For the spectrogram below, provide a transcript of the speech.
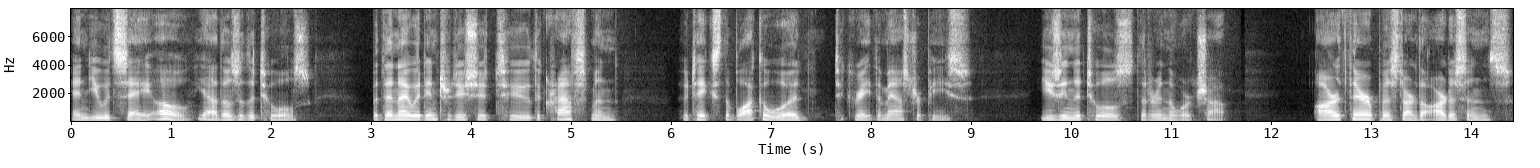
And you would say, oh, yeah, those are the tools. But then I would introduce you to the craftsman who takes the block of wood to create the masterpiece using the tools that are in the workshop. Our therapists are the artisans,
